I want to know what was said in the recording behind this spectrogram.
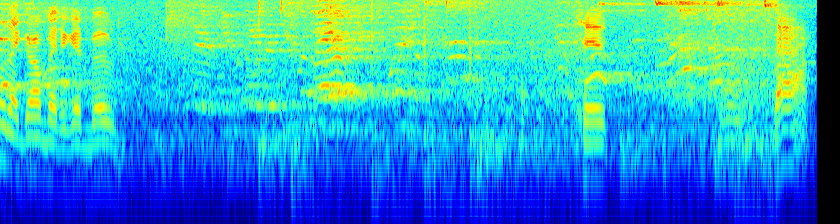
Oh, that, girl made a good move. Shoot. Ah.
